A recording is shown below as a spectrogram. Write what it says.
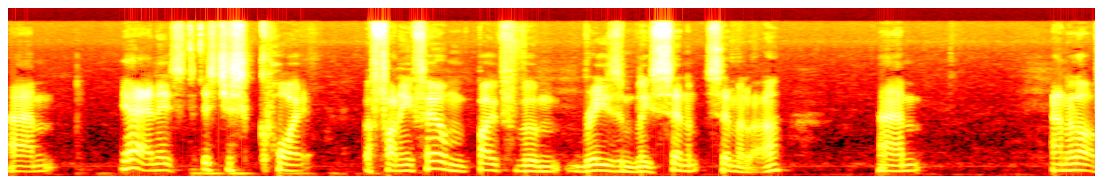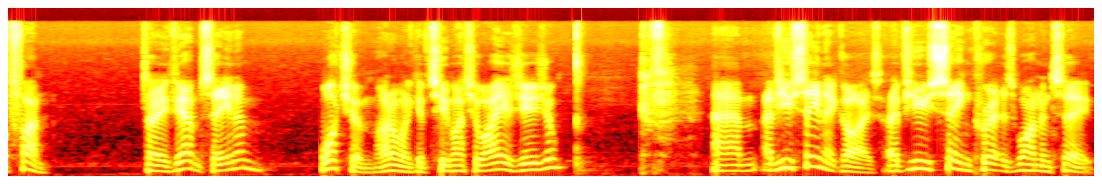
Um, yeah, and it's it's just quite a funny film. Both of them reasonably sim- similar, um, and a lot of fun. So if you haven't seen them, watch them. I don't want to give too much away as usual. Um, have you seen it, guys? Have you seen Critters one and two?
